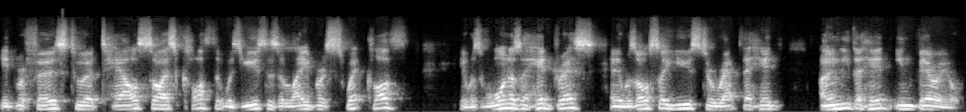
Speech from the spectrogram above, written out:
It refers to a towel sized cloth that was used as a laborer's sweat cloth. It was worn as a headdress and it was also used to wrap the head, only the head, in burial.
